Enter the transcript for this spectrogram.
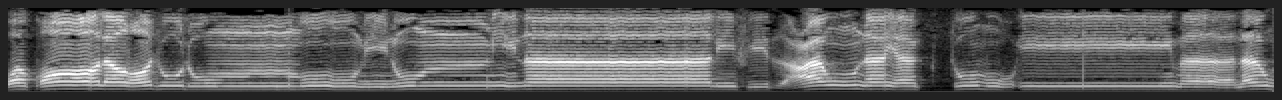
وقال رجل مؤمن من آل فرعون يكتم إيمانه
